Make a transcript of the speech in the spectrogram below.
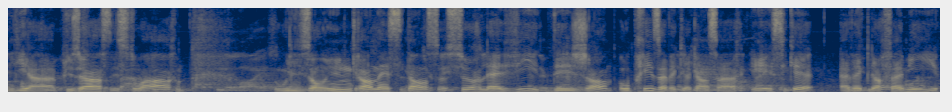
Il y a plusieurs histoires où ils ont eu une grande incidence sur la vie des gens aux prises avec le cancer et ainsi qu'avec leurs familles.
